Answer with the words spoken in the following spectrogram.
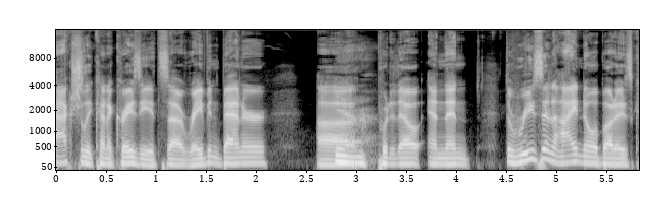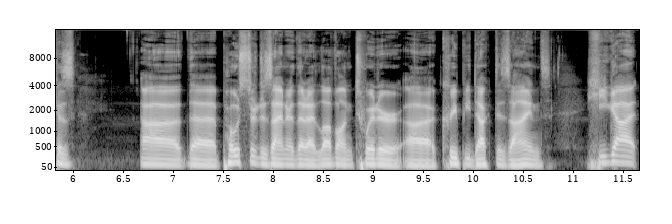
actually kind of crazy. It's uh, Raven Banner uh, Yeah. put it out, and then the reason I know about it is because uh, the poster designer that I love on Twitter, uh, Creepy Duck Designs, he got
